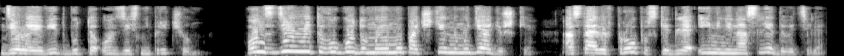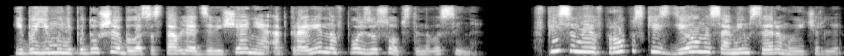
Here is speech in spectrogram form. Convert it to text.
делая вид, будто он здесь ни при чем. Он сделал это в угоду моему почтенному дядюшке, оставив пропуски для имени наследователя, ибо ему не по душе было составлять завещание откровенно в пользу собственного сына. Вписанное в пропуске сделано самим сэром Уичерли,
